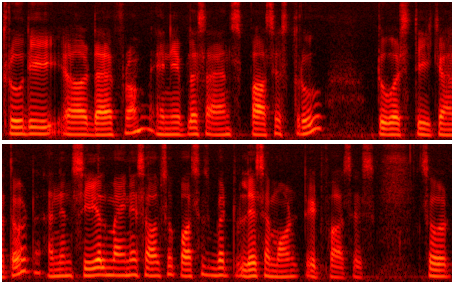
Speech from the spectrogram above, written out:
Through the uh, diaphragm, Na plus ions passes through towards the cathode and then Cl minus also passes but less amount it passes. So,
